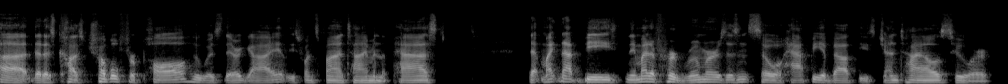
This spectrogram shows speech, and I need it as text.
uh, that has caused trouble for Paul, who was their guy, at least once upon a time in the past. That might not be, they might have heard rumors, isn't so happy about these Gentiles who are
